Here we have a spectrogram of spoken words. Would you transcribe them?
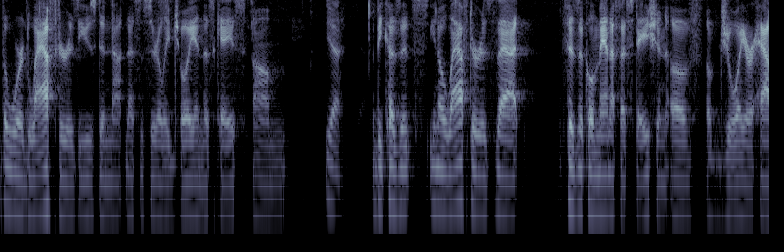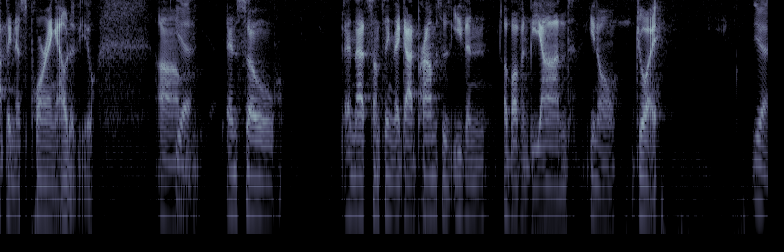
the word laughter is used and not necessarily joy in this case. Um, yeah, because it's you know laughter is that physical manifestation of of joy or happiness pouring out of you. Um, yeah, and so, and that's something that God promises even above and beyond you know joy. Yeah.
